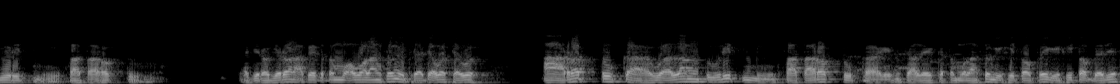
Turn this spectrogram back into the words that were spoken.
yuridni. Fatarok tuhu nah, kira-kira nak ketemu Allah langsung ya berarti Allah dawuh arat tuka walam turidni. Fatarok tuka ya, misalnya ketemu langsung ya khitobe ya khitob. Berarti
